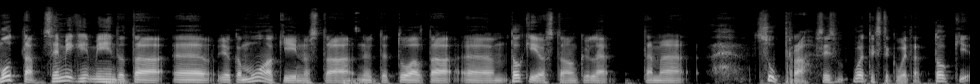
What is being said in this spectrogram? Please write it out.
Mutta se, mihin, mihin tota, joka mua kiinnostaa nyt tuolta Tokiosta on kyllä tämä Supra. Siis voitteko te kuvita? Toki,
